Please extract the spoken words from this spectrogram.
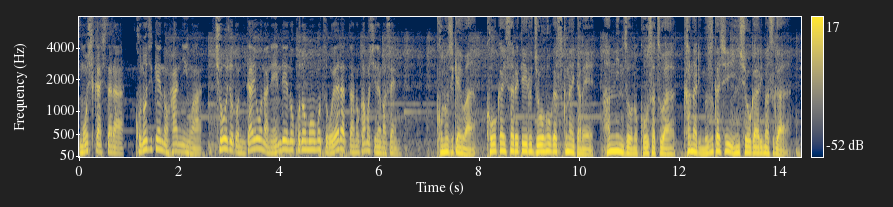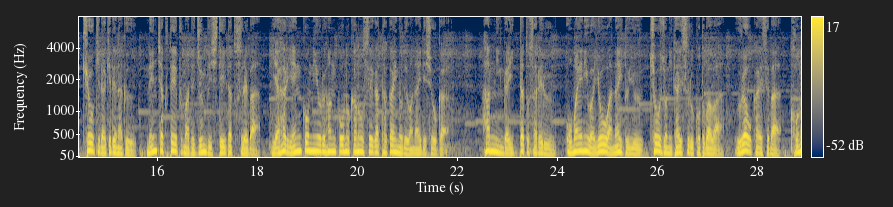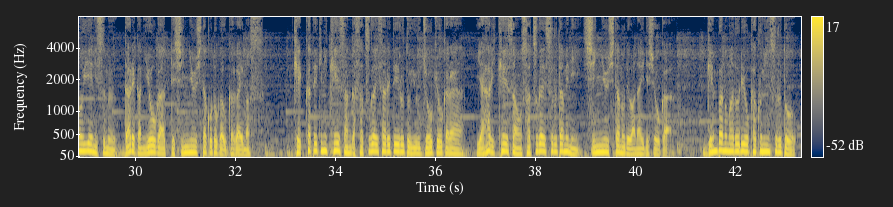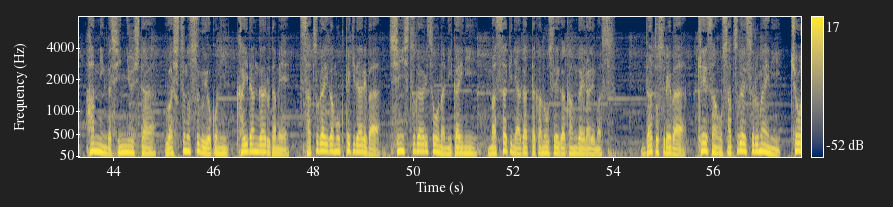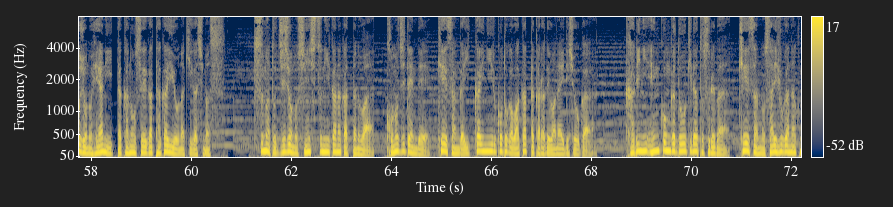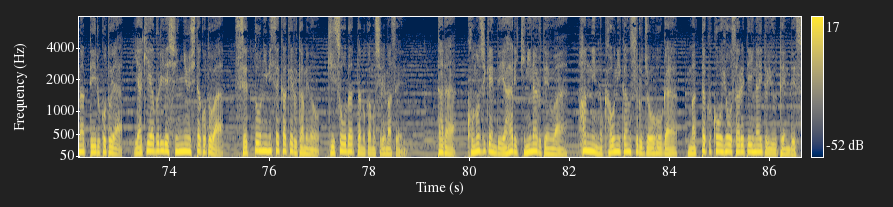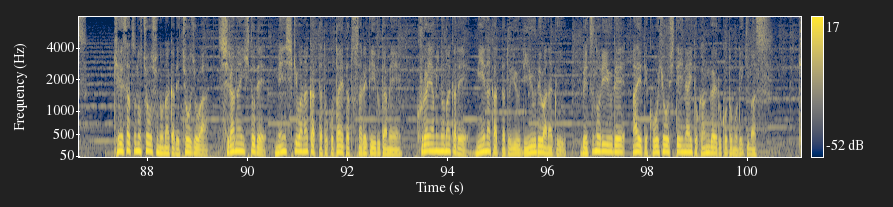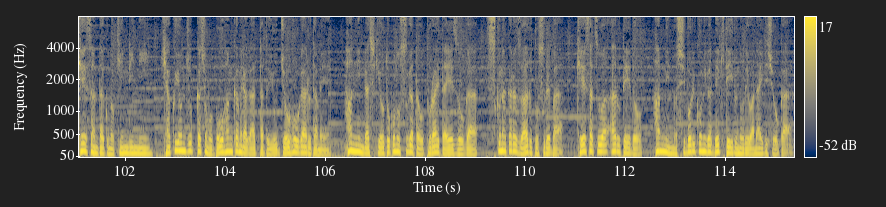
もしかしたらこの事件の犯人は長女と似たような年齢の子供を持つ親だったのかもしれません。この事件は公開されている情報が少ないため犯人像の考察はかなり難しい印象がありますが凶器だけでなく粘着テープまで準備していたとすれば、やはり怨恨による犯行の可能性が高いのではないでしょうか。犯人が言ったとされる、お前には用はないという長女に対する言葉は、裏を返せば、この家に住む誰かに用があって侵入したことが伺えます。結果的に K さんが殺害されているという状況から、やはり K さんを殺害するために侵入したのではないでしょうか。現場の間取りを確認すると、犯人が侵入した和室のすぐ横に階段があるため、殺害が目的であれば、寝室がありそうな2階に真っ先に上がった可能性が考えられます。だとすれば、K さんを殺害する前に長女の部屋に行った可能性が高いような気がします。妻と次女の寝室に行かなかったのは、この時点で K さんが1階にいることが分かったからではないでしょうか。仮に怨恨が動機だとすれば、K さんの財布がなくなっていることや、焼き破りで侵入したことは、窃盗に見せかけるための偽装だったのかもしれません。ただ、この事件でやはり気になる点は、犯人の顔に関する情報が全く公表されていないという点です。警察の聴取の中で長女は知らない人で面識はなかったと答えたとされているため、暗闇の中で見えなかったという理由ではなく、別の理由であえて公表していないと考えることもできます。K さん宅の近隣に140箇所も防犯カメラがあったという情報があるため、犯人らしき男の姿を捉えた映像が少なからずあるとすれば、警察はある程度犯人の絞り込みができているのではないでしょうか。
